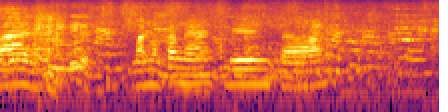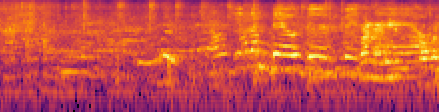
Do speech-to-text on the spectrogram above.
วันวั นมองกล้องนะหนึ่งสองน้องเบลเดินเป็นวันแล้นี้วเขาเป็น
